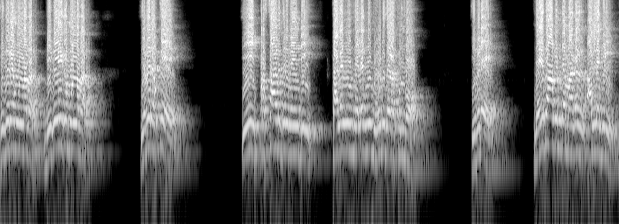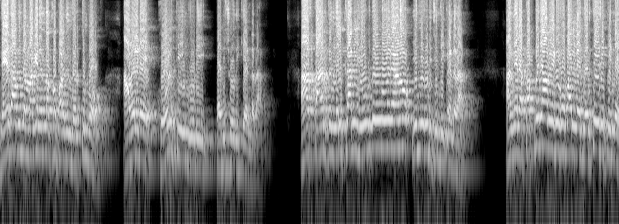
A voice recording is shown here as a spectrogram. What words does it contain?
വിവരമുള്ളവർ വിവേകമുള്ളവർ ഇവരൊക്കെ ഈ പ്രസ്ഥാനത്തിന് വേണ്ടി തലങ്ങും നിലങ്ങും ഓടി നടക്കുമ്പോ ഇവിടെ നേതാവിന്റെ മകൾ അല്ലെങ്കിൽ നേതാവിന്റെ മകൻ എന്നൊക്കെ പറഞ്ഞ് നിർത്തുമ്പോ അവരുടെ ക്വാളിറ്റിയും കൂടി പരിശോധിക്കേണ്ടതാണ്. ആ സ്ഥാനത്ത് നിൽക്കാൻ യോഗ്യതയുള്ളവരാണോ എന്ന് കൂടി ചിന്തിക്കേണ്ടതാണ്. അങ്ങനെ പത്മജ വേണുഗോപാലിനെ നിർത്തിയതിൽ പിന്നെ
